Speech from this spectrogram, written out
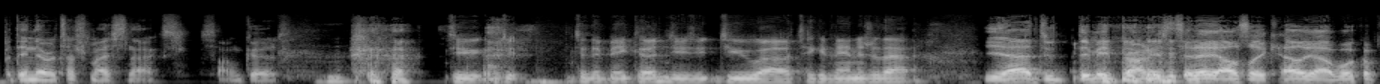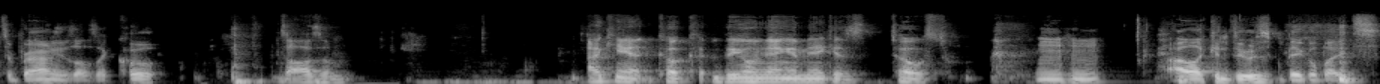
but they never touch my snacks, so I'm good. do, do do they bake good? Do you do you uh, take advantage of that? Yeah, dude. They made brownies today. I was like, hell yeah! I woke up to brownies. I was like, cool. It's awesome. I can't cook. The only thing I make is toast. Mm-hmm. All I can do is bagel bites.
